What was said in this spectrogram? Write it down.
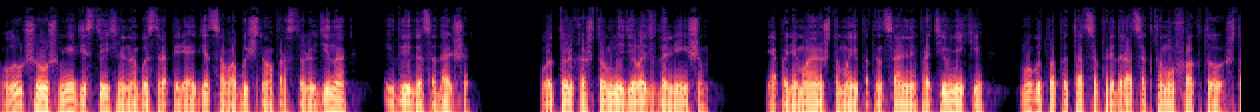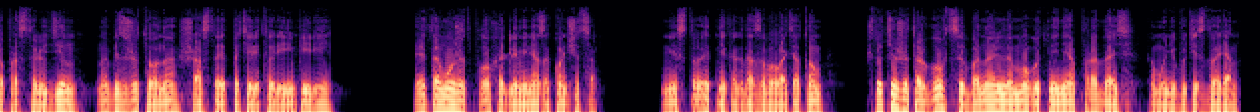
Лучше уж мне действительно быстро переодеться в обычного простолюдина и двигаться дальше. Вот только что мне делать в дальнейшем? Я понимаю, что мои потенциальные противники могут попытаться придраться к тому факту, что простолюдин, но без жетона, шастает по территории империи. Это может плохо для меня закончиться. Не стоит никогда забывать о том, что те же торговцы банально могут меня продать кому-нибудь из дворян,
